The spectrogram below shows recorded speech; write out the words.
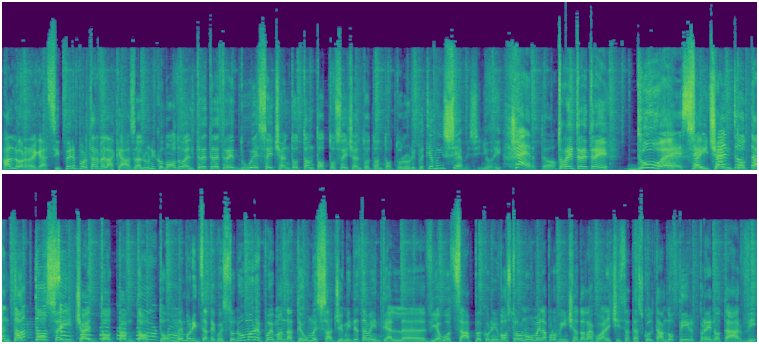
Allora, ragazzi, per portarvela a casa, l'unico modo è il 333 2688 688. Lo ripetiamo insieme, signori. Certo. 333 2688 688 Memorizzate questo numero e poi mandate un messaggio immediatamente al, via Whatsapp con il vostro nome e la provincia dalla quale ci state ascoltando per prenotarvi,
